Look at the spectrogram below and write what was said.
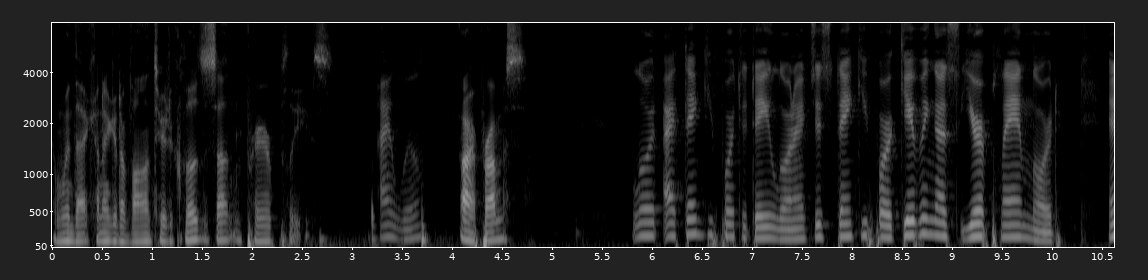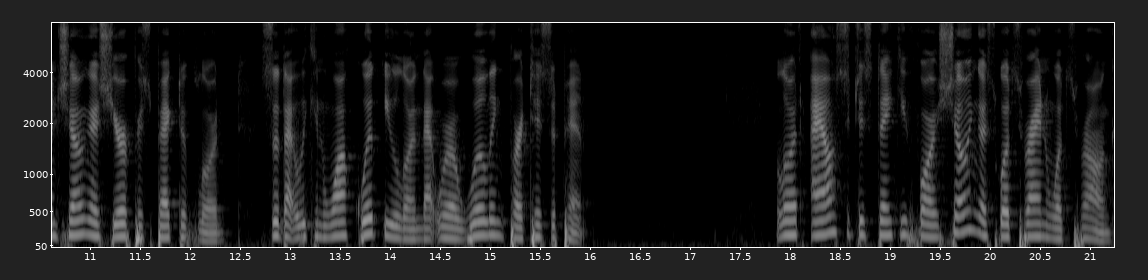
And with that, can I get a volunteer to close us out in prayer, please? I will. All right, promise. Lord, I thank you for today, Lord. I just thank you for giving us your plan, Lord, and showing us your perspective, Lord, so that we can walk with you, Lord, and that we're a willing participant. Lord, I also just thank you for showing us what's right and what's wrong,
